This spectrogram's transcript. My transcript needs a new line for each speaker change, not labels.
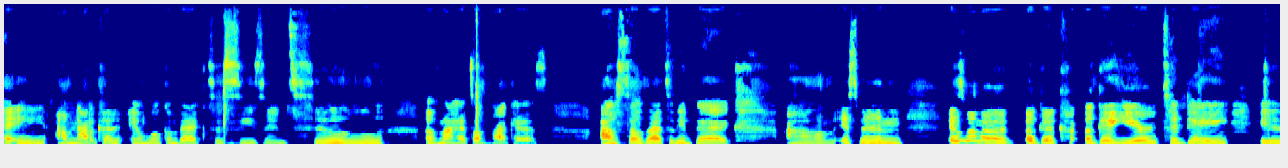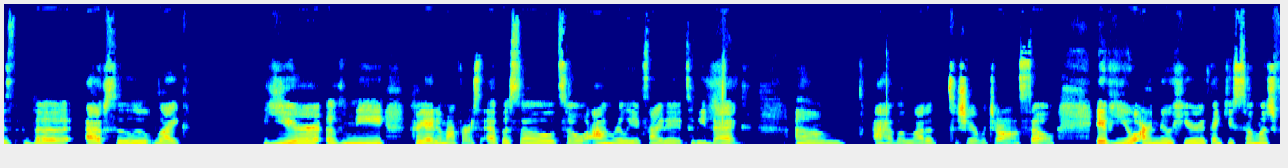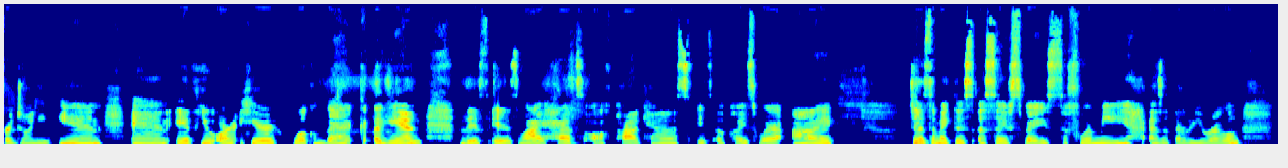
Hey, I'm Nautica, and welcome back to season two of my Hats Off podcast. I'm so glad to be back. Um, it's been it's been a, a good a good year. Today is the absolute like year of me creating my first episode, so I'm really excited to be back. Um, I have a lot of, to share with y'all. So, if you are new here, thank you so much for joining in. And if you aren't here, welcome back again. This is my Hats Off podcast. It's a place where I just to make this a safe space for me as a 30 year old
